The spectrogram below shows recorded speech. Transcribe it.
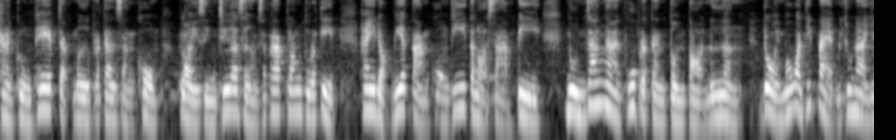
คารกรุงเทพจับมือประกันสังคม ปล่อยสินเชื่อเสริมสภาพคล่องธุรกิจ ให้ดอกเบี้ยต่ำคงที่ตลอด 3 ปี หนุนจ้างงานผู้ประกันตนต่อเนื่องโดยเมื่อวันที่ 8 มิถุนาย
